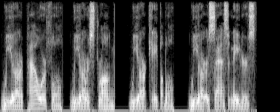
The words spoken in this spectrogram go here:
We are powerful, we are strong, we are capable, we are assassinators.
